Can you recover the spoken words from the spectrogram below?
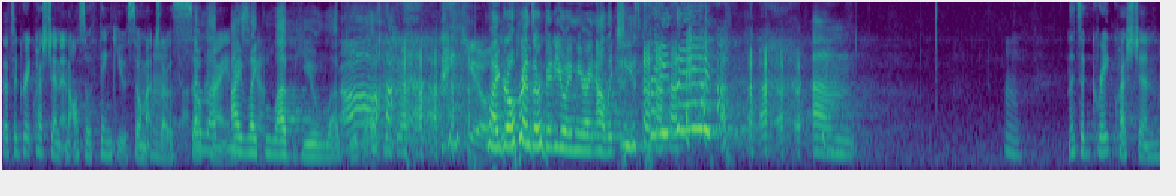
That's a great question, and also thank you so much. That mm-hmm. was so I love, kind. I like Yeah. love you, love you, love ah, you. thank you. My girlfriends are videoing me right now, like she's crazy. Um, That's a great question.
